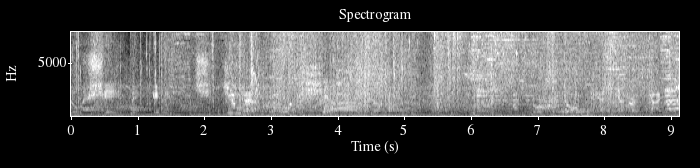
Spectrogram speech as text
no shame in age. You have Yada. Your soul can never die. No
